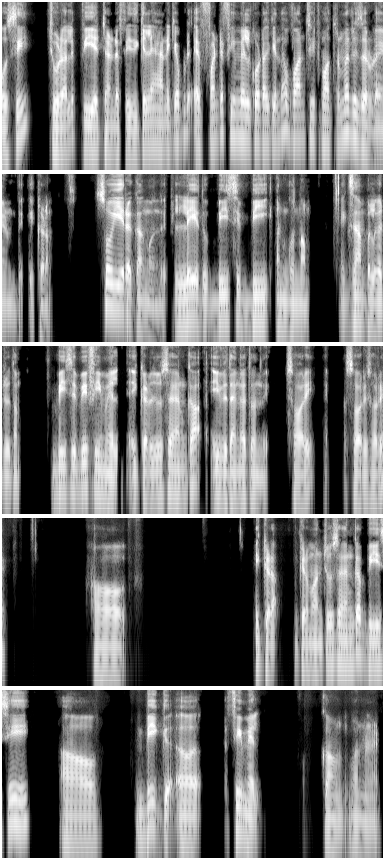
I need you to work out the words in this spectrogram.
ఓసీ చూడాలి. పిహెచ్ అంటే ఫిజికల్లీ హ్యాండిక్యాప్డ్. ఎఫ్ అంటే ఫీమేల్ కోటా కింద వన్ సీట్ మాత్రమే రిజర్వ్డ్ అయి ఉంది ఇక్కడ. సో ఈ రకంగా ఉంది. లేదు బీసీబీ అనుకుందాం. ఎగ్జాంపుల్‌గా చూద్దాం. BCB female. ఇక్కడ చూస్తే కనుక ఈ విధంగా అయితే ఉంది. సారీ. Sorry, sorry. ఇక్కడ, ఇక్కడ మనం చూస్తే కనుక BC big female. One minute.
